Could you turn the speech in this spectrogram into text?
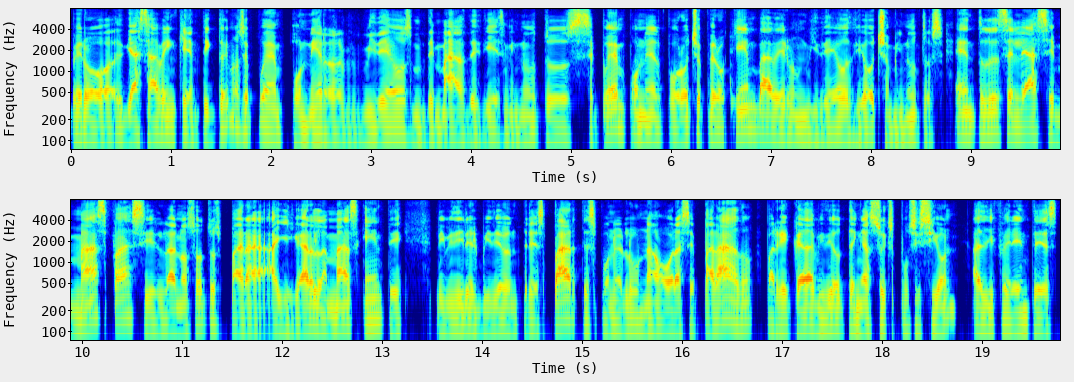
Pero ya saben que en TikTok no se pueden poner videos de más de 10 minutos, se pueden poner por 8, pero ¿quién va a ver un video de 8 minutos? Entonces se le hace más fácil a nosotros para llegar a la más gente, dividir el video en tres partes, ponerlo una hora separado, para que cada video tenga su exposición a diferentes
